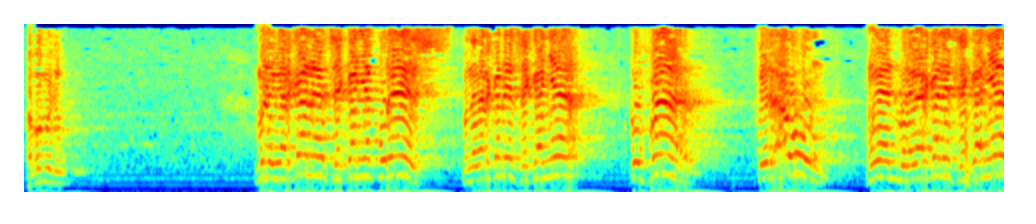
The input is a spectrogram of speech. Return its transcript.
Apa itu? Mendengarkan ejekannya Quraisy, mendengarkan ejekannya kufar, Fir'aun, mendengarkan ejekannya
